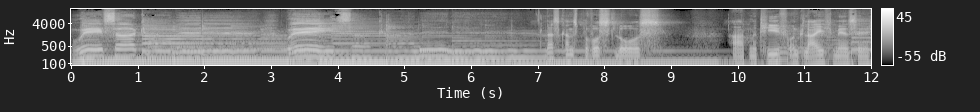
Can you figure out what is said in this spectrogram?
Waves are coming in. Waves are coming in. Lass ganz bewusst los. Atme tief und gleichmäßig.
